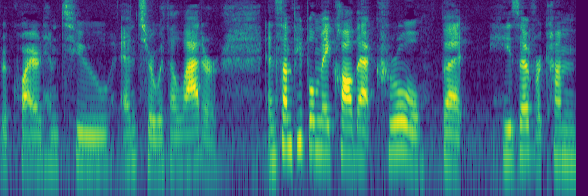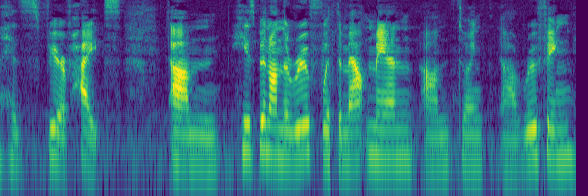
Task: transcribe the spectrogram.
required him to enter with a ladder. And some people may call that cruel, but he's overcome his fear of heights. Um, he's been on the roof with the Mountain Man um, doing uh, roofing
